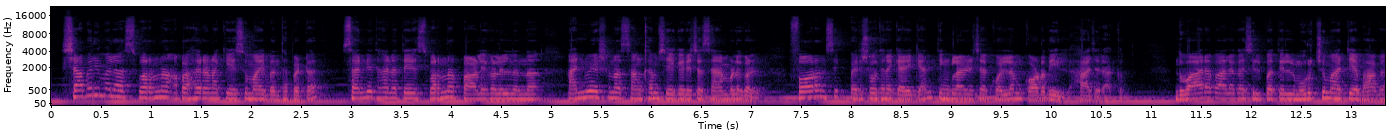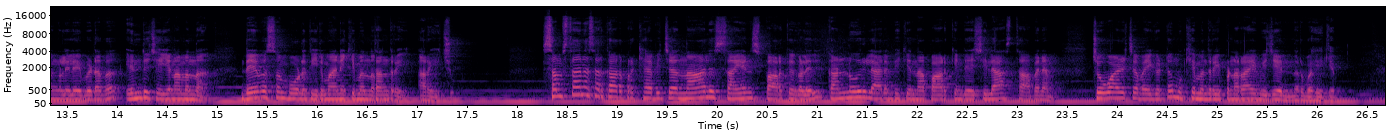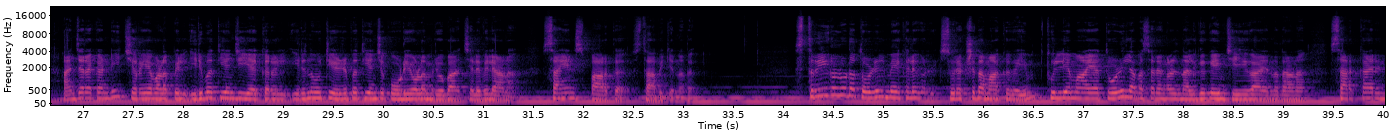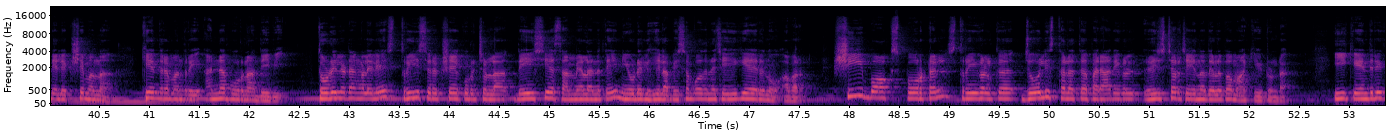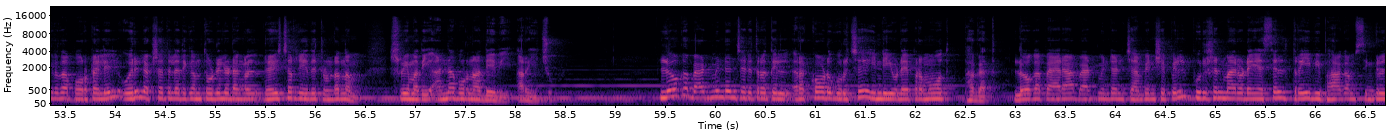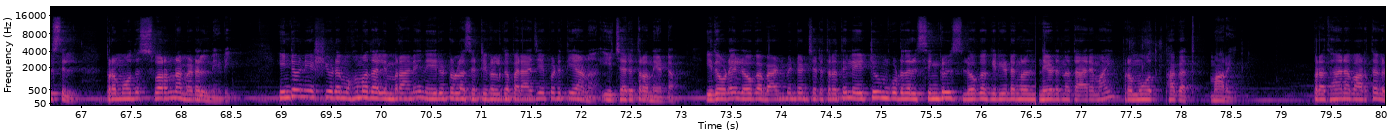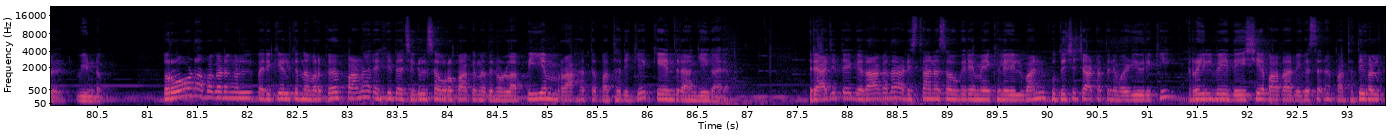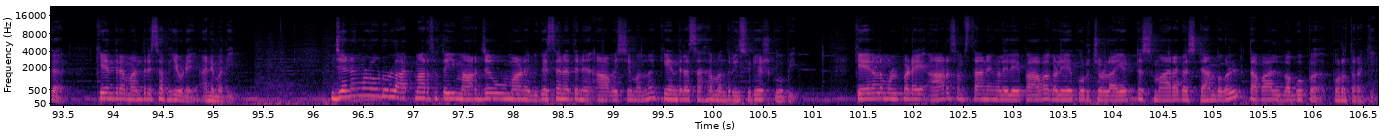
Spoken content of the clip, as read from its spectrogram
ശബരിമല സ്വർണ അപഹരണ കേസുമായി ബന്ധപ്പെട്ട് സന്നിധാനത്തെ സ്വർണ പാളികളിൽ നിന്ന് അന്വേഷണ സംഘം ശേഖരിച്ച സാമ്പിളുകൾ ഫോറൻസിക് പരിശോധനയ്ക്ക് അയക്കാൻ തിങ്കളാഴ്ച കൊല്ലം കോടതിയിൽ ഹാജരാക്കും. ദ്വാരപാലക ശില്പത്തിൽ മുറിച്ചുമാറ്റിയ ഭാഗങ്ങളിലെ വിടവ് എന്തു ചെയ്യണമെന്ന് ദേവസ്വം ബോർഡ് തീരുമാനിക്കുമെന്ന് തന്ത്രി അറിയിച്ചു. സംസ്ഥാന സർക്കാർ പ്രഖ്യാപിച്ച നാല് സയൻസ് പാർക്കുകളിൽ കണ്ണൂരിൽ ആരംഭിക്കുന്ന പാർക്കിന്റെ ശിലാസ്ഥാപനം ചൊവ്വാഴ്ച വൈകിട്ട് മുഖ്യമന്ത്രി പിണറായി വിജയൻ നിർവഹിക്കും. അഞ്ചരക്കണ്ടി ചെറിയ വളപ്പിൽ ഇരുപത്തിയഞ്ച് ഏക്കറിൽ ഇരുന്നൂറ്റി എഴുപത്തിയഞ്ച് കോടിയോളം രൂപ ചെലവിലാണ് സയൻസ് പാർക്ക് സ്ഥാപിക്കുന്നത്. സ്ത്രീകളുടെ തൊഴിൽ മേഖലകൾ സുരക്ഷിതമാക്കുകയും തുല്യമായ തൊഴിലവസരങ്ങൾ നൽകുകയും ചെയ്യുക എന്നതാണ് സർക്കാരിന്റെ ലക്ഷ്യമെന്ന് കേന്ദ്രമന്ത്രി അന്നപൂർണ ദേവി. തൊഴിലിടങ്ങളിലെ സ്ത്രീ സുരക്ഷയെക്കുറിച്ചുള്ള ദേശീയ സമ്മേളനത്തെ ന്യൂഡൽഹിയിൽ അഭിസംബോധന ചെയ്യുകയായിരുന്നു അവർ. ഷീ ബോക്സ് പോർട്ടൽ സ്ത്രീകൾക്ക് ജോലി സ്ഥലത്ത് പരാതികൾ രജിസ്റ്റർ ചെയ്യുന്നത് എളുപ്പമാക്കിയിട്ടുണ്ട്. ഈ കേന്ദ്രീകൃത പോർട്ടലിൽ ഒരു ലക്ഷത്തിലധികം തൊഴിലിടങ്ങൾ രജിസ്റ്റർ ചെയ്തിട്ടുണ്ടെന്നും ശ്രീമതി അന്നപൂർണ ദേവി അറിയിച്ചു. ലോക ബാഡ്മിന്റൺ ചരിത്രത്തിൽ റെക്കോർഡ് കുറിച്ച് ഇന്ത്യയുടെ പ്രമോദ് ഭഗത്. ലോക പാരാ ബാഡ്മിന്റൺ ചാമ്പ്യൻഷിപ്പിൽ പുരുഷന്മാരുടെ എസ് എൽ ത്രീ വിഭാഗം സിംഗിൾസിൽ പ്രമോദ് സ്വർണ മെഡൽ നേടി. ഇന്തോനേഷ്യയുടെ മുഹമ്മദ് അൽ ഇമ്രാനെ നേരിട്ടുള്ള സെറ്റുകൾക്ക് പരാജയപ്പെടുത്തിയാണ് ഈ ചരിത്ര നേട്ടം. ഇതോടെ ലോക ബാഡ്മിന്റൺ ചരിത്രത്തിൽ ഏറ്റവും കൂടുതൽ സിംഗിൾസ് ലോക കിരീടങ്ങൾ നേടുന്ന താരമായി പ്രമോദ് ഭഗത് മാറി. പ്രധാന വാർത്തകൾ വീണ്ടും. റോഡ് അപകടങ്ങളിൽ പരിക്കേൽക്കുന്നവർക്ക് പണരഹിത ചികിത്സ ഉറപ്പാക്കുന്നതിനുള്ള പി എം റാഹത്ത് പദ്ധതിക്ക് കേന്ദ്ര അംഗീകാരം. രാജ്യത്തെ ഗതാഗത അടിസ്ഥാന സൗകര്യ മേഖലയിൽ വൻ കുതിച്ചുചാട്ടത്തിന് വഴിയൊരുക്കി റെയിൽവേ ദേശീയപാത വികസന പദ്ധതികൾക്ക് കേന്ദ്ര മന്ത്രിസഭയുടെ അനുമതി. ജനങ്ങളോടുള്ള ആത്മാർത്ഥതയും ആർജവവുമാണ് വികസനത്തിന് ആവശ്യമെന്ന് കേന്ദ്ര സഹമന്ത്രി സുരേഷ് ഗോപി. കേരളം ഉൾപ്പെടെ ആറ് സംസ്ഥാനങ്ങളിലെ പാവകളിയെക്കുറിച്ചുള്ള എട്ട് സ്മാരക സ്റ്റാമ്പുകൾ തപാൽ വകുപ്പ് പുറത്തിറക്കി.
